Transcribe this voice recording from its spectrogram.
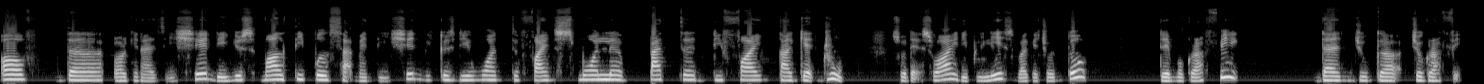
of the organisation, they use multiple segmentation because they want to find smaller, better defined target group. So, that's why dia pilih sebagai contoh demographic dan juga geographic.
